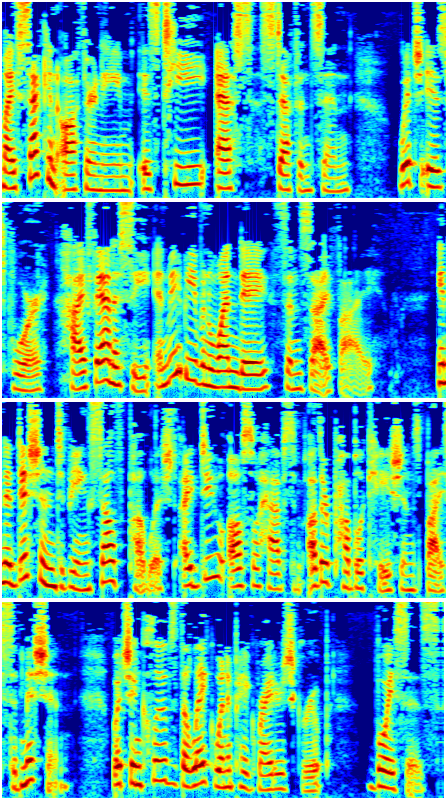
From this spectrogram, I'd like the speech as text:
My second author name is T.S. Stephenson, which is for high fantasy and maybe even one day some sci fi. In addition to being self published, I do also have some other publications by submission, which includes the Lake Winnipeg Writers Group, Voices.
